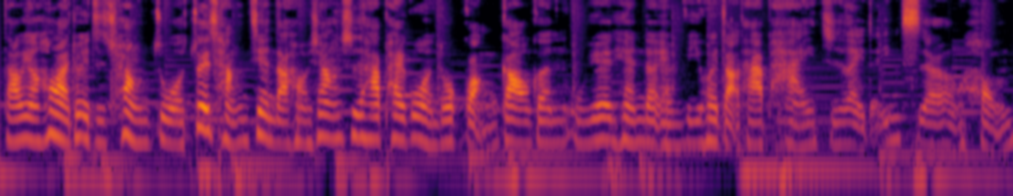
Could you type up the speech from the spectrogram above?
导演后来就一直创作，最常见的好像是他拍过很多广告，跟五月天的 MV 会找他拍之类的，因此而很红。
